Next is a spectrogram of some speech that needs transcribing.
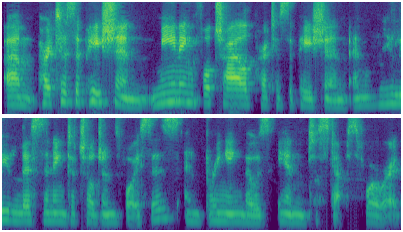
Um, participation, meaningful child participation, and really listening to children's voices and bringing those into steps forward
